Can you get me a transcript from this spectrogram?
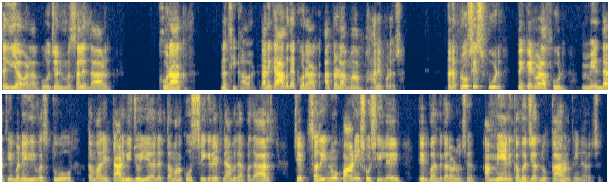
તલિયાવાળા, ભોજન મસાલેદાર ખોરાક નથી ખાવાના. કારણ કે આ બધા ખોરાક આંતરડામાં ભારે પડે છે. અને પ્રોસેસ ફૂડ પેકેટવાળા ફૂડ મેંદાથી બનેલી વસ્તુઓ તમારે ટાળવી જોઈએ અને તમાકુ, સિગરેટ ને આ બધા પદાર્થ જે શરીરનું પાણી શોષી લે તે બંધ કરવાનું છે. આ મેન કબજિયાતનું કારણ થઈને આવે છે.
